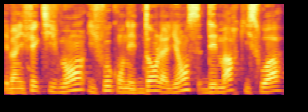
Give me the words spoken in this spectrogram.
Eh bien effectivement, il faut qu'on ait dans l'alliance des marques qui soient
